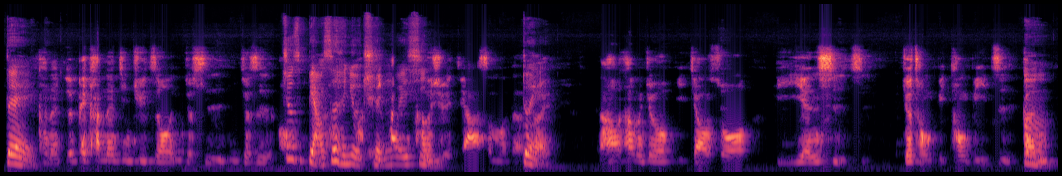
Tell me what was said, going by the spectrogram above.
对，可能就被刊登进去之后，你就是你就是就是表示很有权威性，科学家什么的。对，对然后他们就比较说鼻咽试纸，就捅鼻捅鼻子跟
